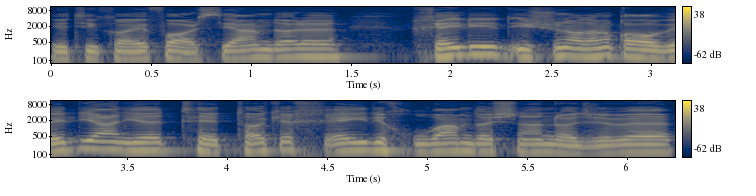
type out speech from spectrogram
یه تیکای فارسی هم داره. خیلی ایشون آدم قابلی هن. یه تتاک خیلی خوبم داشتن راجع به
